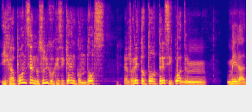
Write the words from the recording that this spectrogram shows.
y Japón sean los únicos que se quedan con dos. El resto todo tres y cuatro. Mm, Mira,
